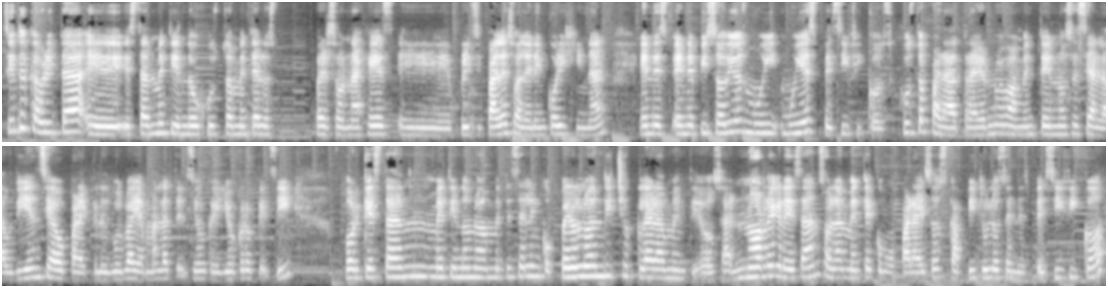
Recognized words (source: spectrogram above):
Siento que ahorita eh, están metiendo justamente a los personajes eh, principales o al elenco original en, episodios muy, muy específicos, justo para atraer nuevamente, no sé si a la audiencia o para que les vuelva a llamar la atención, que yo creo que sí, porque están metiendo nuevamente ese elenco, pero lo han dicho claramente, o sea, no regresan solamente como para esos capítulos en específico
